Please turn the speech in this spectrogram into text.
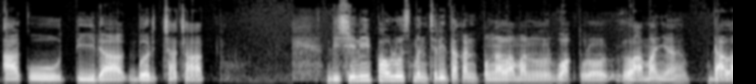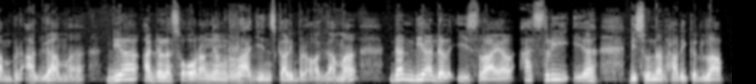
aku tidak bercacat. Di sini Paulus menceritakan pengalaman waktu lamanya dalam beragama. Dia adalah seorang yang rajin sekali beragama dan dia adalah Israel asli ya. Di sunat hari ke-8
